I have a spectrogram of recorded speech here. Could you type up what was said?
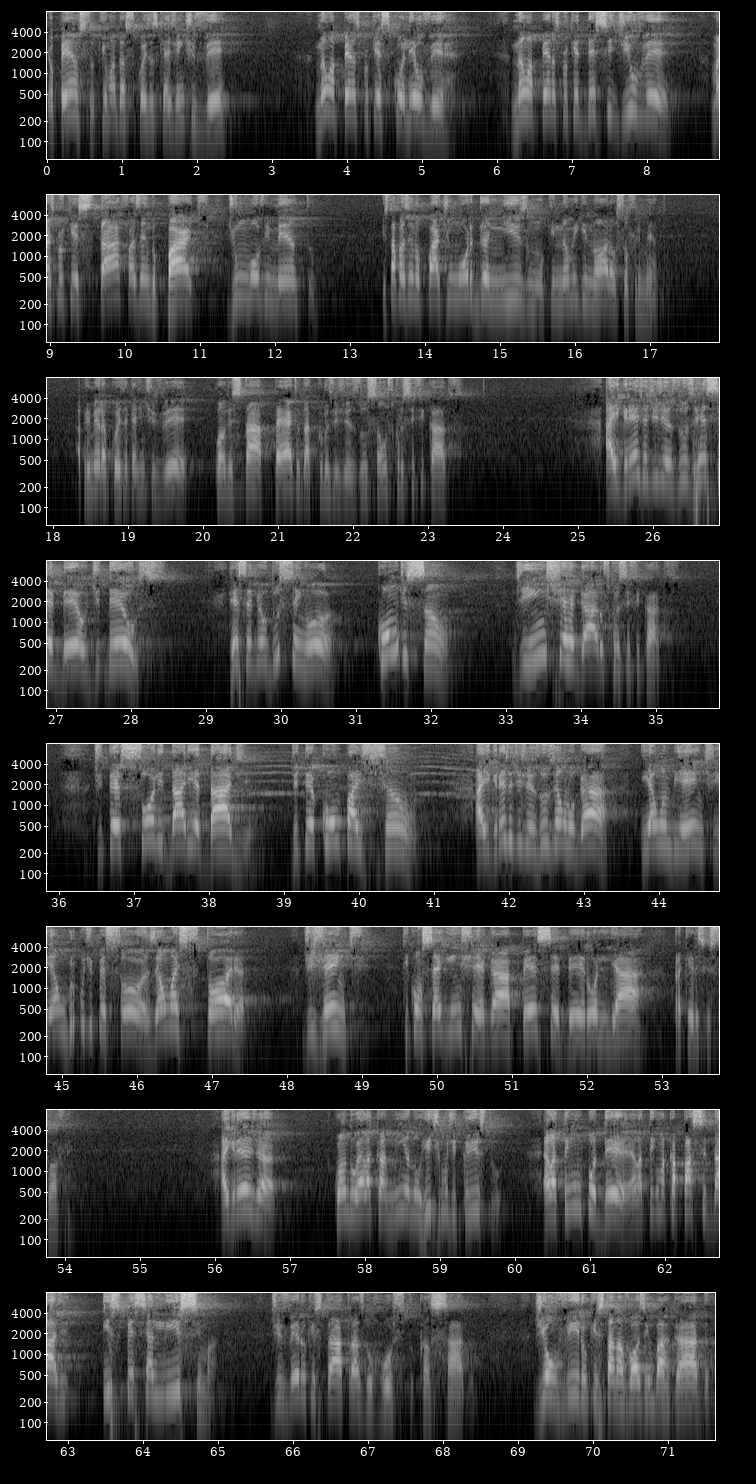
Eu penso que uma das coisas que a gente vê, não apenas porque escolheu ver, não apenas porque decidiu ver, mas porque está fazendo parte de um movimento, está fazendo parte de um organismo que não ignora o sofrimento. A primeira coisa que a gente vê quando está perto da cruz de Jesus, são os crucificados. A igreja de Jesus recebeu de Deus, recebeu do Senhor, condição de enxergar os crucificados, de ter solidariedade, de ter compaixão. A igreja de Jesus é um lugar e é um ambiente, é um grupo de pessoas, é uma história de gente que consegue enxergar, perceber, olhar para aqueles que sofrem. A igreja, quando ela caminha no ritmo de Cristo, ela tem um poder, ela tem uma capacidade especialíssima de ver o que está atrás do rosto cansado, de ouvir o que está na voz embargada,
